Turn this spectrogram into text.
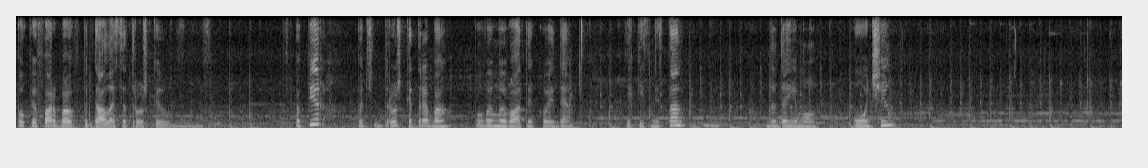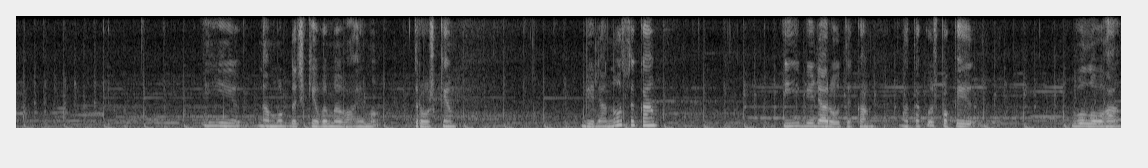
Поки фарба впиталася трошки в папір, трошки треба повимивати койде якісь міста, додаємо очі. І на мордочки вимиваємо трошки біля носика і біля ротика. А також, поки волога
